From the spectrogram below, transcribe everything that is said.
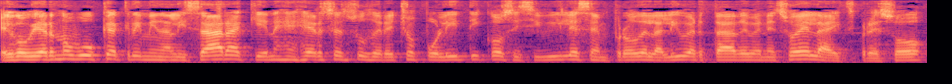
El gobierno busca criminalizar a quienes ejercen sus derechos políticos y civiles en pro de la libertad de Venezuela, expresó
